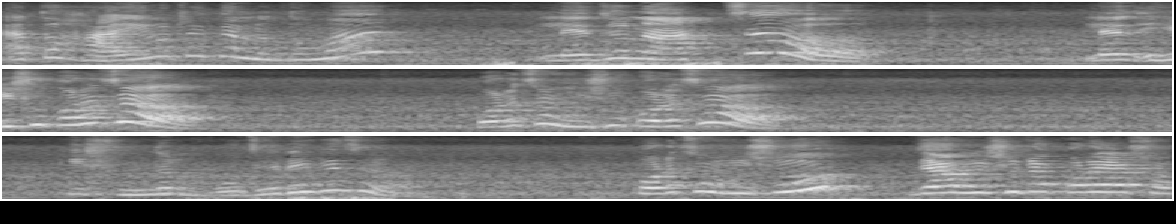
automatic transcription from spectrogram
এত হাই ওঠে কেন তোমার? লেজো নাচছ হিসু করেছ? করেছ, হিসু করেছ? কি সুন্দর বোঝে দেখেছ? করেছ হিসু? যাও হিসুটা করে আসো।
